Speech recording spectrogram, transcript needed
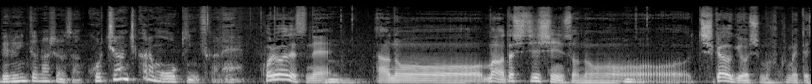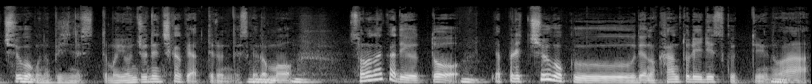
ベルインターナショナルさん、こちらの力も大きいんですかね。これはですね、うん、あのまあ、私自身その、うん、違う業種も含めて中国のビジネスってもう40年近くやってるんですけども、うんうん、その中でいうと、やっぱり中国でのカントリーリスクっていうのは、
